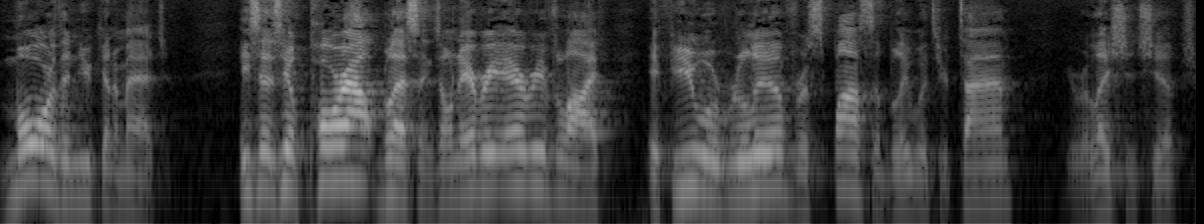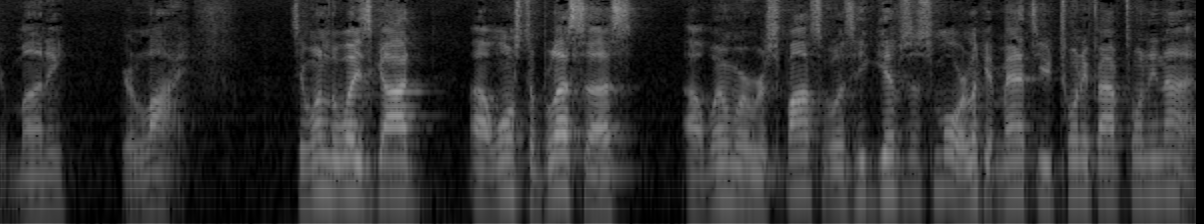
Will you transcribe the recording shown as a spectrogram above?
more than you can imagine. He says He'll pour out blessings on every area of life if you will live responsibly with your time, your relationships, your money, your life. See, one of the ways God uh, wants to bless us uh, when we're responsible is He gives us more. Look at Matthew 25 29.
